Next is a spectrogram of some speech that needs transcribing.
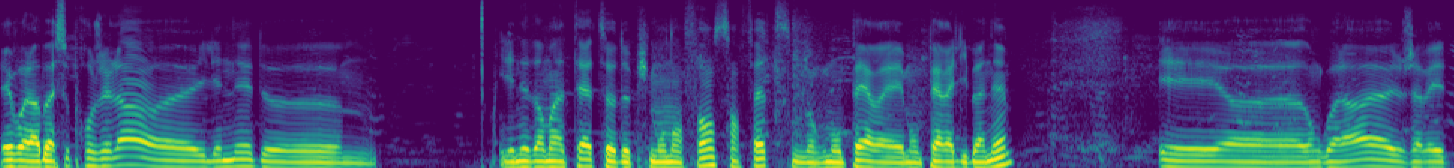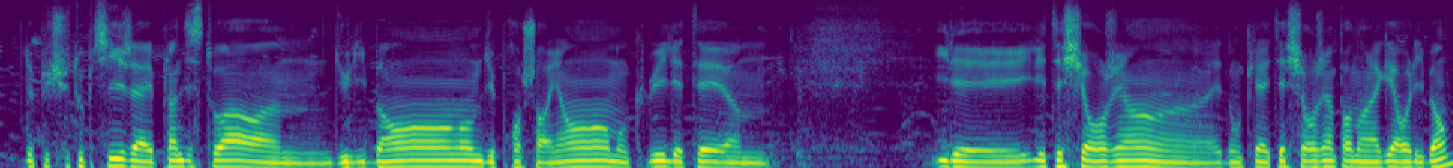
Et voilà, bah, ce projet-là, euh, il est né de, il est né dans ma tête depuis mon enfance, en fait. Donc mon père est, mon père est libanais. Et euh, donc voilà, j'avais depuis que je suis tout petit, j'avais plein d'histoires euh, du Liban, du Proche-Orient. Donc lui, il était, euh, il, est, il était chirurgien et donc il a été chirurgien pendant la guerre au Liban.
